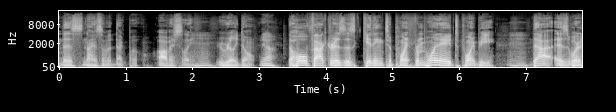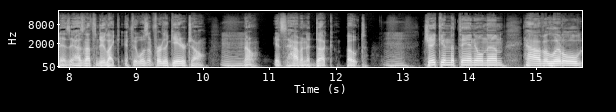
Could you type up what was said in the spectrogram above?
this nice of a duck boat. Obviously, Mhm. you really don't. Yeah. The whole factor is is getting to point from point A to point B. Mhm. That is what it is. It has nothing to do like if it wasn't for the gator tail. Mhm. No, it's having a duck boat. Mhm. Jake and Nathaniel and them have a little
